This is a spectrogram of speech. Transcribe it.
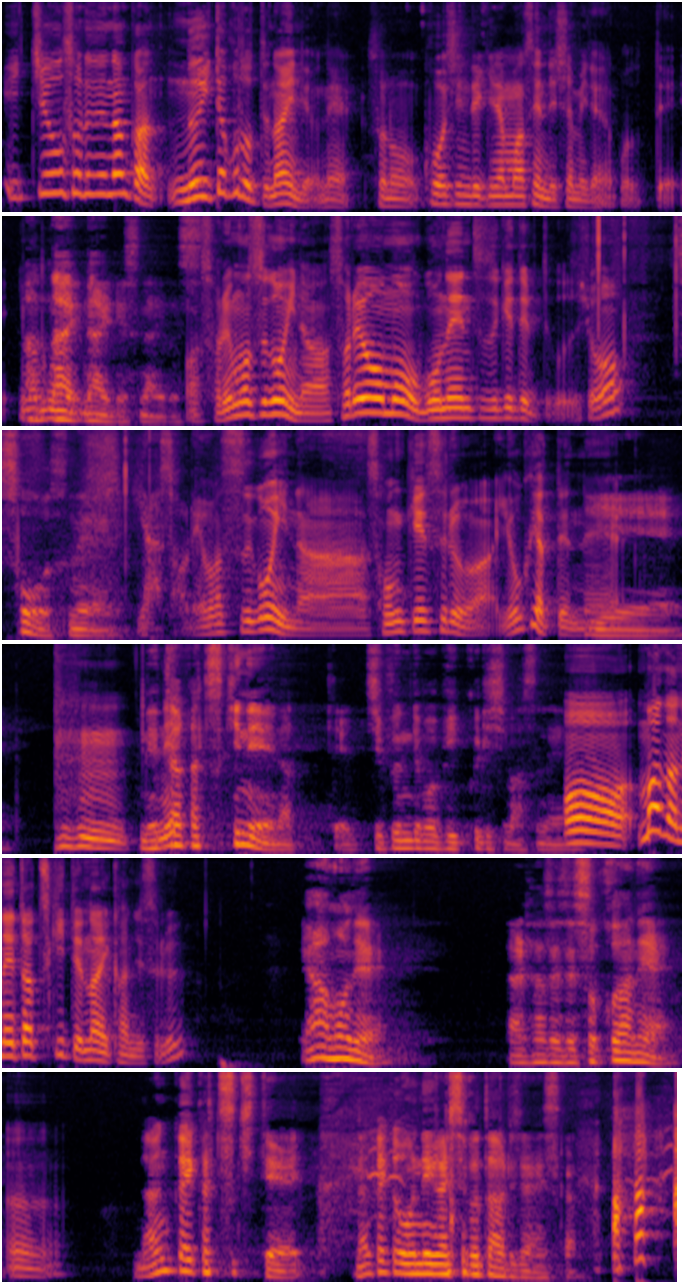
一応それでなんか抜いたことってないんだよね。その更新できませんでしたみたいなことって。あない、ないいです、ないです。あ。それもすごいな。それをもう5年続けてるってことでしょ？そうですね。いやそれはすごいな。尊敬するわ。よくやってんいねえ。うん。ネタが尽きねえなって、自分でもびっくりしますね。いああまだネタ尽きてない感じする？や、もうね、あれさ先生、そこはね、うん。何回か尽きて、何回かお願いしたことあるじゃないですか。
